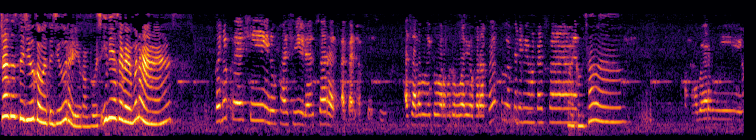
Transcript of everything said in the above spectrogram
107,7 Radio Kampus IBS FM Unas. Penetrasi, inovasi, dan syarat akan obsesi. Assalamualaikum warahmatullahi wabarakatuh, Akademi Makassar. Waalaikumsalam. Apa kabar nih?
